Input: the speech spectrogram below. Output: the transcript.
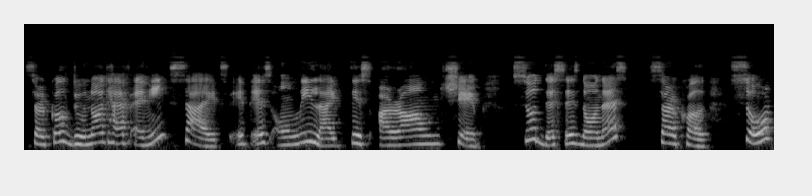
Circle do not have any sides. It is only like this, a round shape. So this is known as circle. So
